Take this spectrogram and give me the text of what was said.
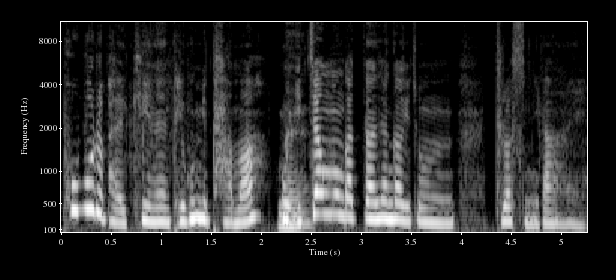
포부를 밝히는 대국민 담화, 뭐 네. 입장문 같다는 생각이 좀 들었습니다. 네.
